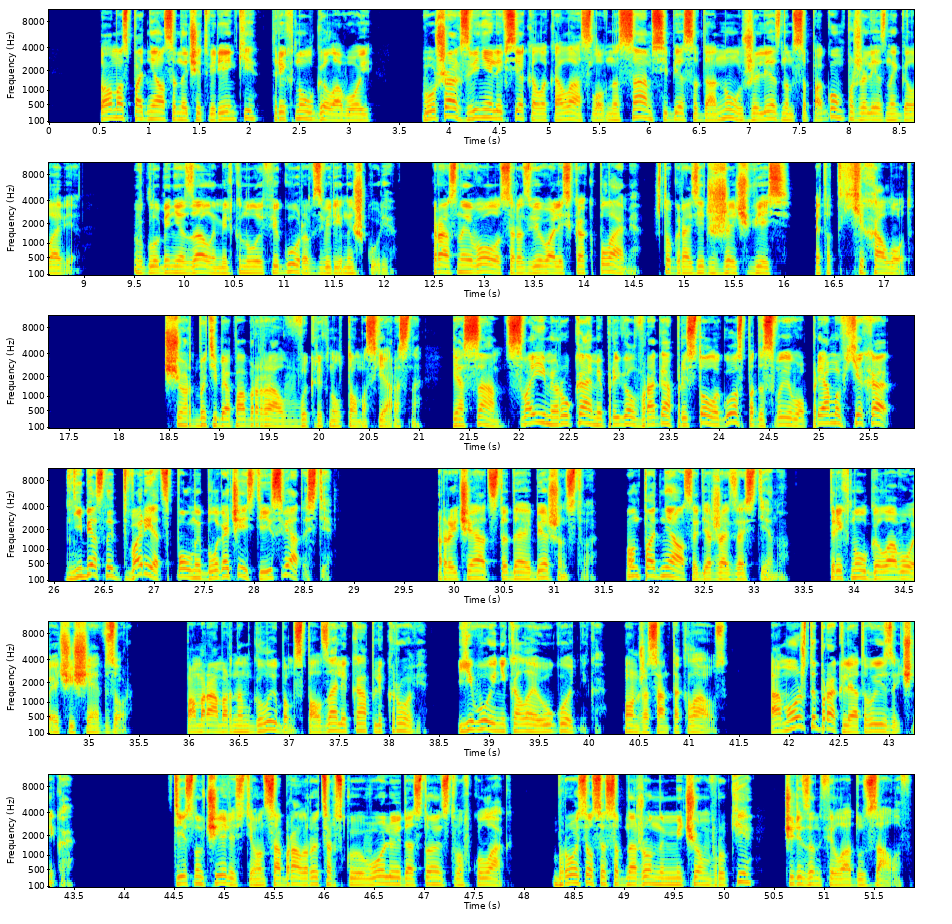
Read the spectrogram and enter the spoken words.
Томас поднялся на четвереньки, тряхнул головой. В ушах звенели все колокола, словно сам себе саданул железным сапогом по железной голове. В глубине зала мелькнула фигура в звериной шкуре. Красные волосы развивались как пламя, что грозит сжечь весь этот хихолот. «Черт бы тебя побрал!» — выкрикнул Томас яростно. Я сам своими руками привел врага престола Господа своего прямо в Хеха небесный дворец, полный благочестия и святости. Рыча от стыда и бешенства, он поднялся, держась за стену, тряхнул головой, очищая взор. По мраморным глыбам сползали капли крови, его и Николая Угодника, он же Санта-Клаус, а может и проклятого язычника. Стиснув челюсти, он собрал рыцарскую волю и достоинство в кулак, бросился с обнаженным мечом в руке через анфиладу залов.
